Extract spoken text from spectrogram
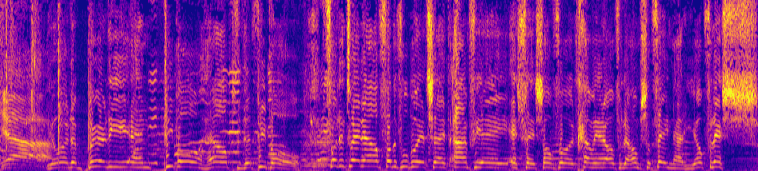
Ja. Je hoorde Birdie en People Help the People. Voor de tweede helft van de voetbalwedstrijd ANVA SV Zandvoort gaan we weer over naar Amstelveen naar Joop van Es.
